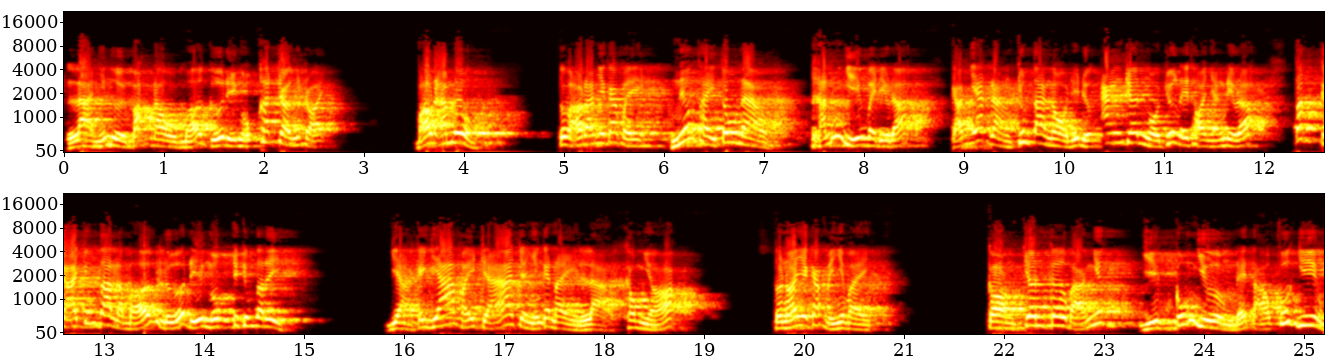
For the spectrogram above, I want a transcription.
là những người bắt đầu mở cửa địa ngục hết trơn hết rồi. Bảo đảm luôn. Tôi bảo đảm với các vị, nếu thầy tu nào hãnh diện về điều đó. Cảm giác rằng chúng ta ngồi để được ăn trên ngồi trước để thọ nhận điều đó. Tất cả chúng ta là mở lửa địa ngục cho chúng ta đi. Và cái giá phải trả cho những cái này là không nhỏ. Tôi nói với các vị như vậy. Còn trên cơ bản nhất, việc cúng dường để tạo phước duyên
